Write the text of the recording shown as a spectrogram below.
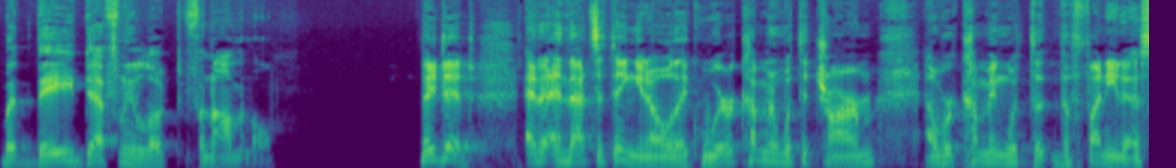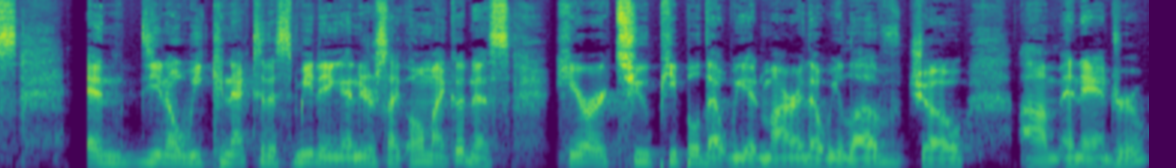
But they definitely looked phenomenal. They did. And and that's the thing, you know, like we're coming with the charm and we're coming with the, the funniness. And, you know, we connect to this meeting and you're just like, oh my goodness, here are two people that we admire, that we love, Joe um, and Andrew,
